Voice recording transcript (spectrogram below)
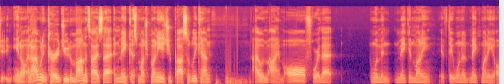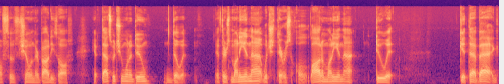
you know, and I would encourage you to monetize that and make as much money as you possibly can. I would. I'm all for that. Women making money if they want to make money off of showing their bodies off. If that's what you want to do, do it. If there's money in that, which there's a lot of money in that, do it. Get that bag.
